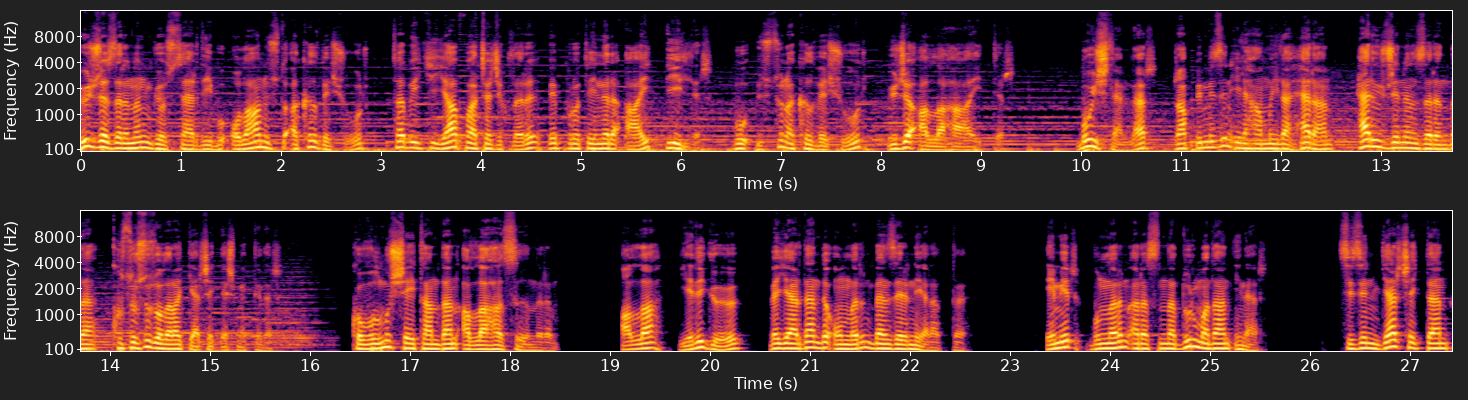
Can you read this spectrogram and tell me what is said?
Hücre zarının gösterdiği bu olağanüstü akıl ve şuur tabii ki yağ parçacıkları ve proteinlere ait değildir. Bu üstün akıl ve şuur yüce Allah'a aittir. Bu işlemler Rabbimizin ilhamıyla her an her hücrenin zarında kusursuz olarak gerçekleşmektedir. Kovulmuş şeytandan Allah'a sığınırım. Allah yedi göğü ve yerden de onların benzerini yarattı. Emir bunların arasında durmadan iner. Sizin gerçekten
